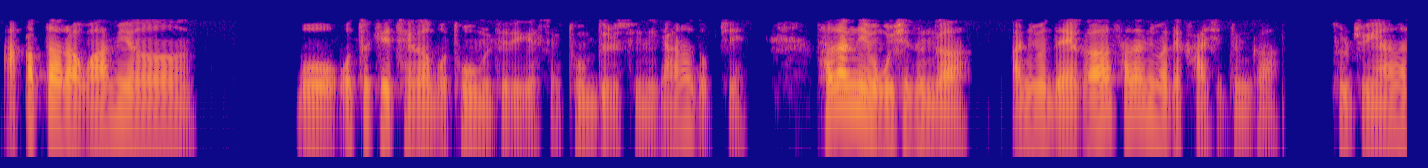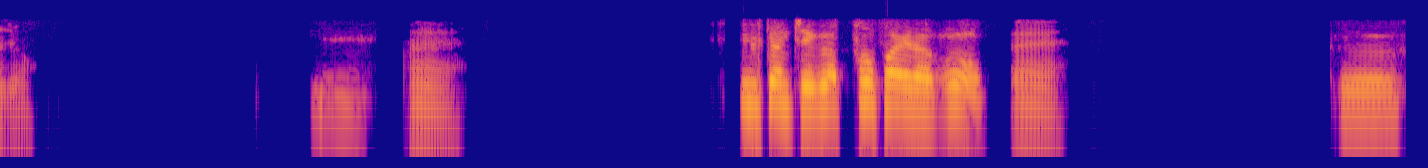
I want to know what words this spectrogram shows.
아깝다라고 하면 뭐 어떻게 제가 뭐 도움을 드리겠어요? 도움 드릴 수 있는 게 하나도 없지. 사장님 오시든가 아니면 내가 사장님한테 가시든가 둘 중에 하나죠. 예. 예. 일단 제가 프로파일하고 예. 그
